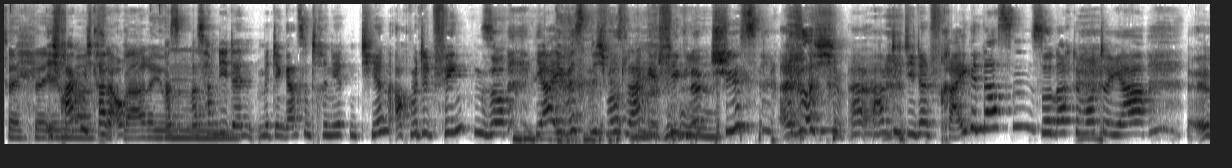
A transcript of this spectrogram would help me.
Center ich frage mich gerade auch, was, was haben die denn mit den ganzen trainierten Tieren, auch mit den Finken so, ja, ihr wisst nicht, wo es lang geht, viel Glück, tschüss. Also ich, äh, haben die die dann freigelassen? So nach dem Motto, ja, äh,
